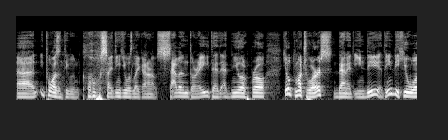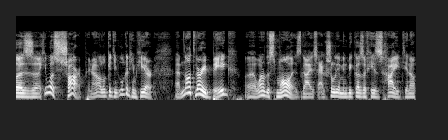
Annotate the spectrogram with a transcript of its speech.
Uh, it wasn't even close. I think he was like, I don't know, 7th or 8th at, at New York Pro. He looked much worse than at Indy. At Indy, he was uh, he was sharp, you know. Look at him look at him here. Um, not very big, uh, one of the smallest guys actually. I mean, because of his height, you know,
